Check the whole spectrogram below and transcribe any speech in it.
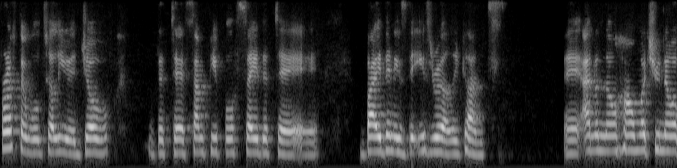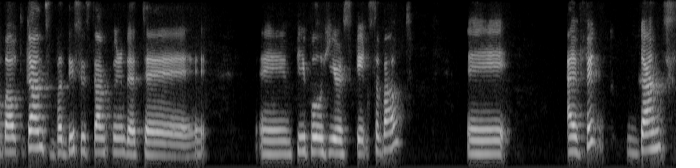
first, I will tell you a joke that uh, some people say that uh, Biden is the Israeli Gantz. Uh, I don't know how much you know about Gantz, but this is something that uh, um, people here speaks about. Uh, I think Gantz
